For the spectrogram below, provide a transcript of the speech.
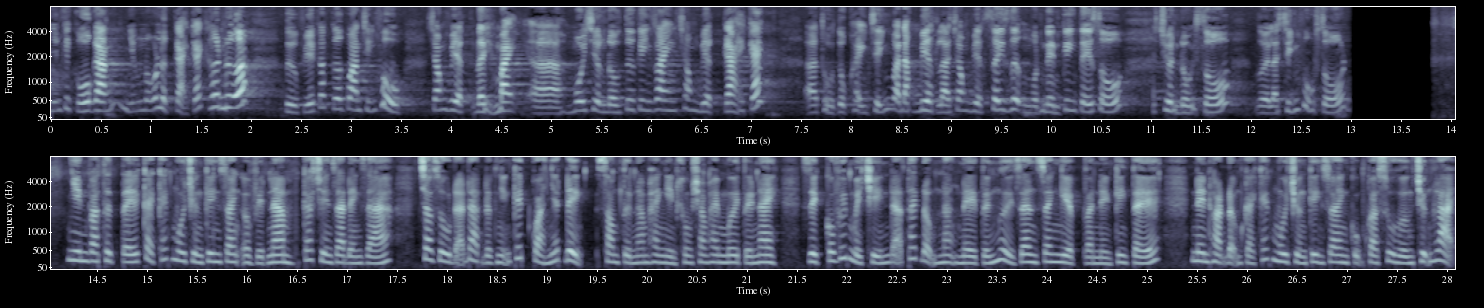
những cái cố gắng, những nỗ lực cải cách hơn nữa từ phía các cơ quan chính phủ trong việc đẩy mạnh uh, môi trường đầu tư kinh doanh, trong việc cải cách uh, thủ tục hành chính và đặc biệt là trong việc xây dựng một nền kinh tế số, chuyển đổi số, rồi là chính phủ số. Nhìn vào thực tế cải cách môi trường kinh doanh ở Việt Nam, các chuyên gia đánh giá, cho dù đã đạt được những kết quả nhất định, song từ năm 2020 tới nay, dịch COVID-19 đã tác động nặng nề tới người dân, doanh nghiệp và nền kinh tế, nên hoạt động cải cách môi trường kinh doanh cũng có xu hướng chững lại.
